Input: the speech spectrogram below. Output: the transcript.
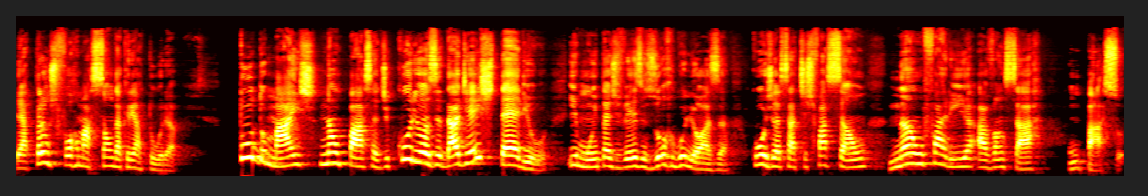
é a transformação da criatura. Tudo mais não passa de curiosidade estéril e muitas vezes orgulhosa, cuja satisfação não o faria avançar um passo.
